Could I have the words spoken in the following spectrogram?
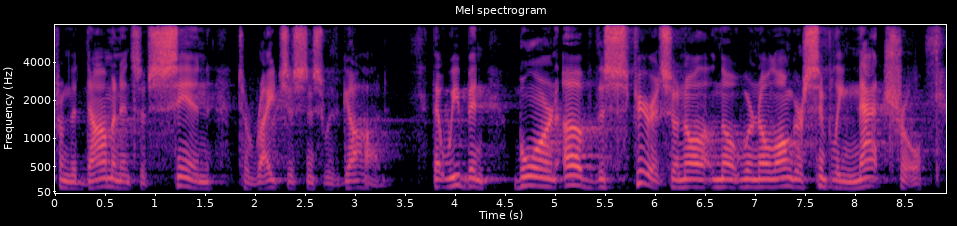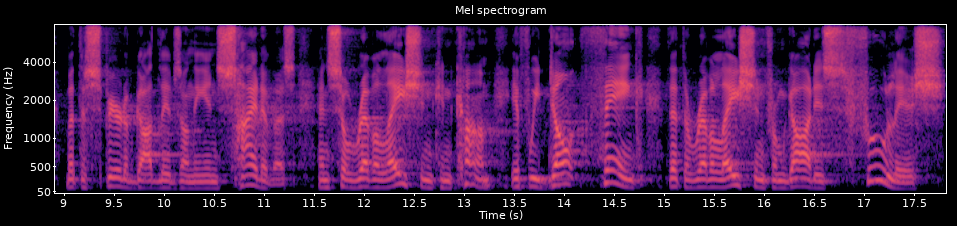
from the dominance of sin to righteousness with God that we've been born of the Spirit. So no, no, we're no longer simply natural, but the Spirit of God lives on the inside of us. And so revelation can come. If we don't think that the revelation from God is foolish,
